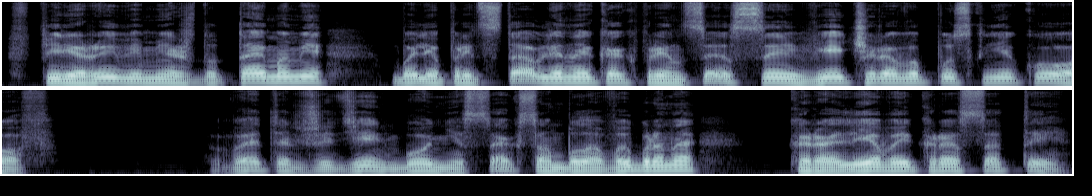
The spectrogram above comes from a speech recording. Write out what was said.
в перерыве между таймами были представлены как принцессы вечера выпускников. В этот же день Бонни Саксон была выбрана королевой красоты.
